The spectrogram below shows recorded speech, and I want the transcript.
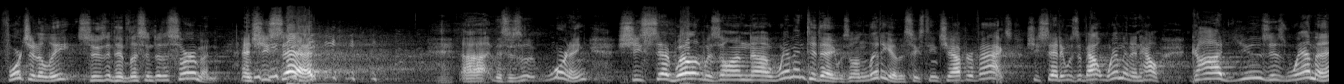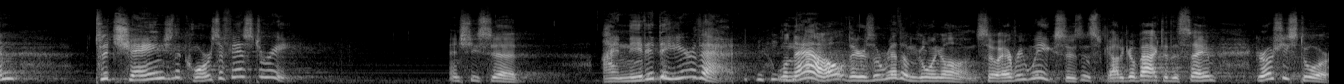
Fortunately, Susan had listened to the sermon, and she said, uh, this is a warning. She said, Well, it was on uh, women today. It was on Lydia, the 16th chapter of Acts. She said it was about women and how God uses women to change the course of history. And she said, I needed to hear that. well, now there's a rhythm going on. So every week, Susan's got to go back to the same grocery store.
